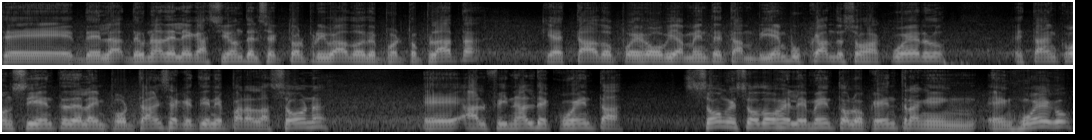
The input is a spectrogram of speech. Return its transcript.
de, una delegación del sector privado de Puerto Plata que ha estado pues obviamente también buscando esos acuerdos, están conscientes de la importancia que tiene para la zona. Eh, al final de cuentas, son esos dos elementos los que entran en, juego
